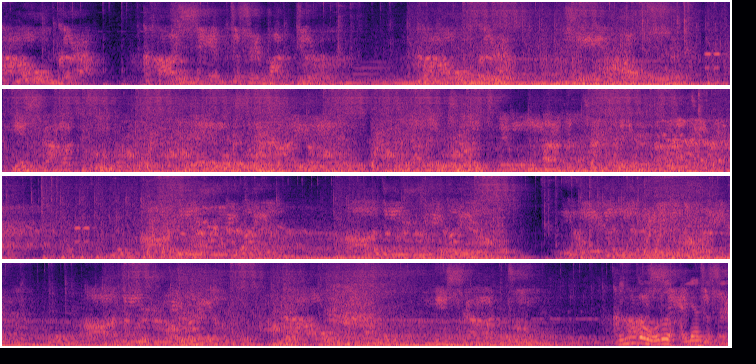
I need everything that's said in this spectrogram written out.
이샤투 다이럭스가 되어야 전투를 부른다. 이샤투 가오거라. 이샤투 링 무시하고 11시 네. 이샤 투 11시로 들어가 이샤 투 가오거라 가시의 뜻을 받들어 가오거라 지하우스 이샤 투 링도 오로 달려주세요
